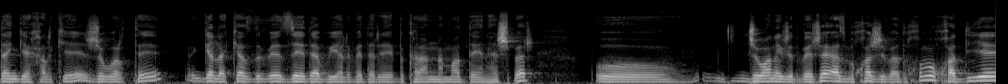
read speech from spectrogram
dengê xelkê ji wir tê, gelek kes divê zêde bûye li vê derê bikaranîna madeyên hişber û ciwanek jî dibêje ez bi xwe jî ve dixwim û xwediyê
